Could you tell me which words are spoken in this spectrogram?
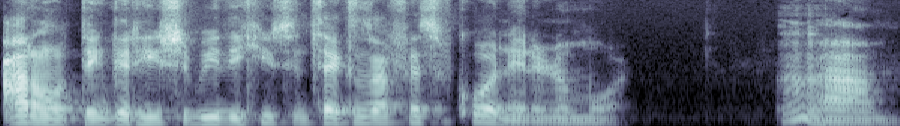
I don't think that he should be the Houston Texans offensive coordinator no more. Hmm. Um,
